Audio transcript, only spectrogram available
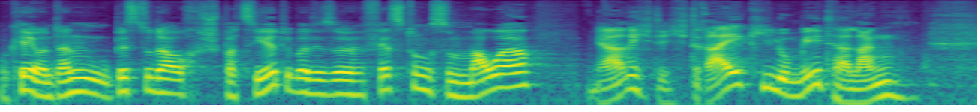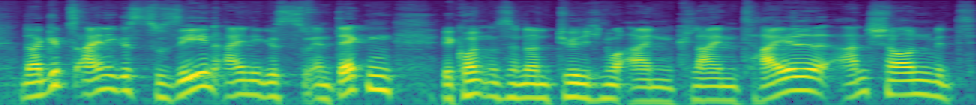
Okay, und dann bist du da auch spaziert über diese Festungsmauer. Ja, richtig. Drei Kilometer lang. Da gibt es einiges zu sehen, einiges zu entdecken. Wir konnten uns dann natürlich nur einen kleinen Teil anschauen mit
